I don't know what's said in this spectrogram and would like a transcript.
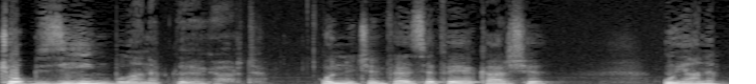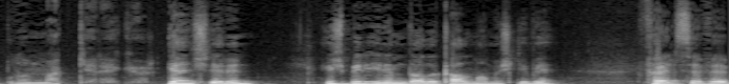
Çok zihin bulanıklığı gördü. Onun için felsefeye karşı uyanık bulunmak gerekiyor. Gençlerin hiçbir ilim dalı kalmamış gibi felsefe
